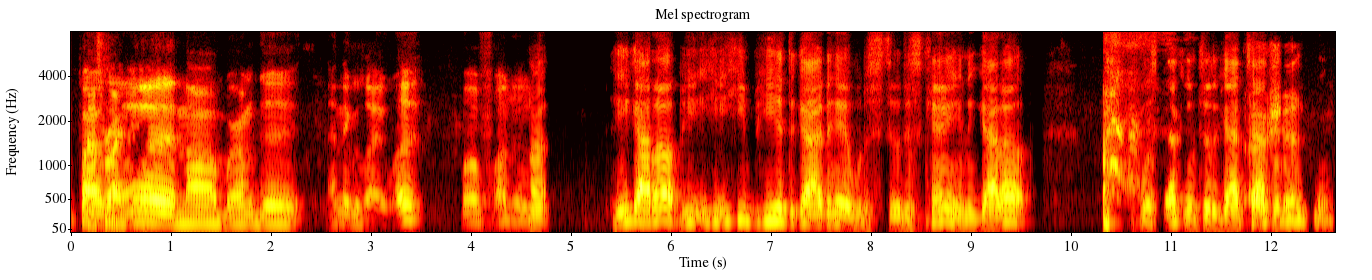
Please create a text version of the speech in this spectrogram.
He probably That's was right. Like, uh, nah, bro, I'm good. That nigga was like, what, motherfucker? Nah, he got up. He he he he hit the guy in the head with a still this cane and got up. For a second until the guy tackled him. again.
